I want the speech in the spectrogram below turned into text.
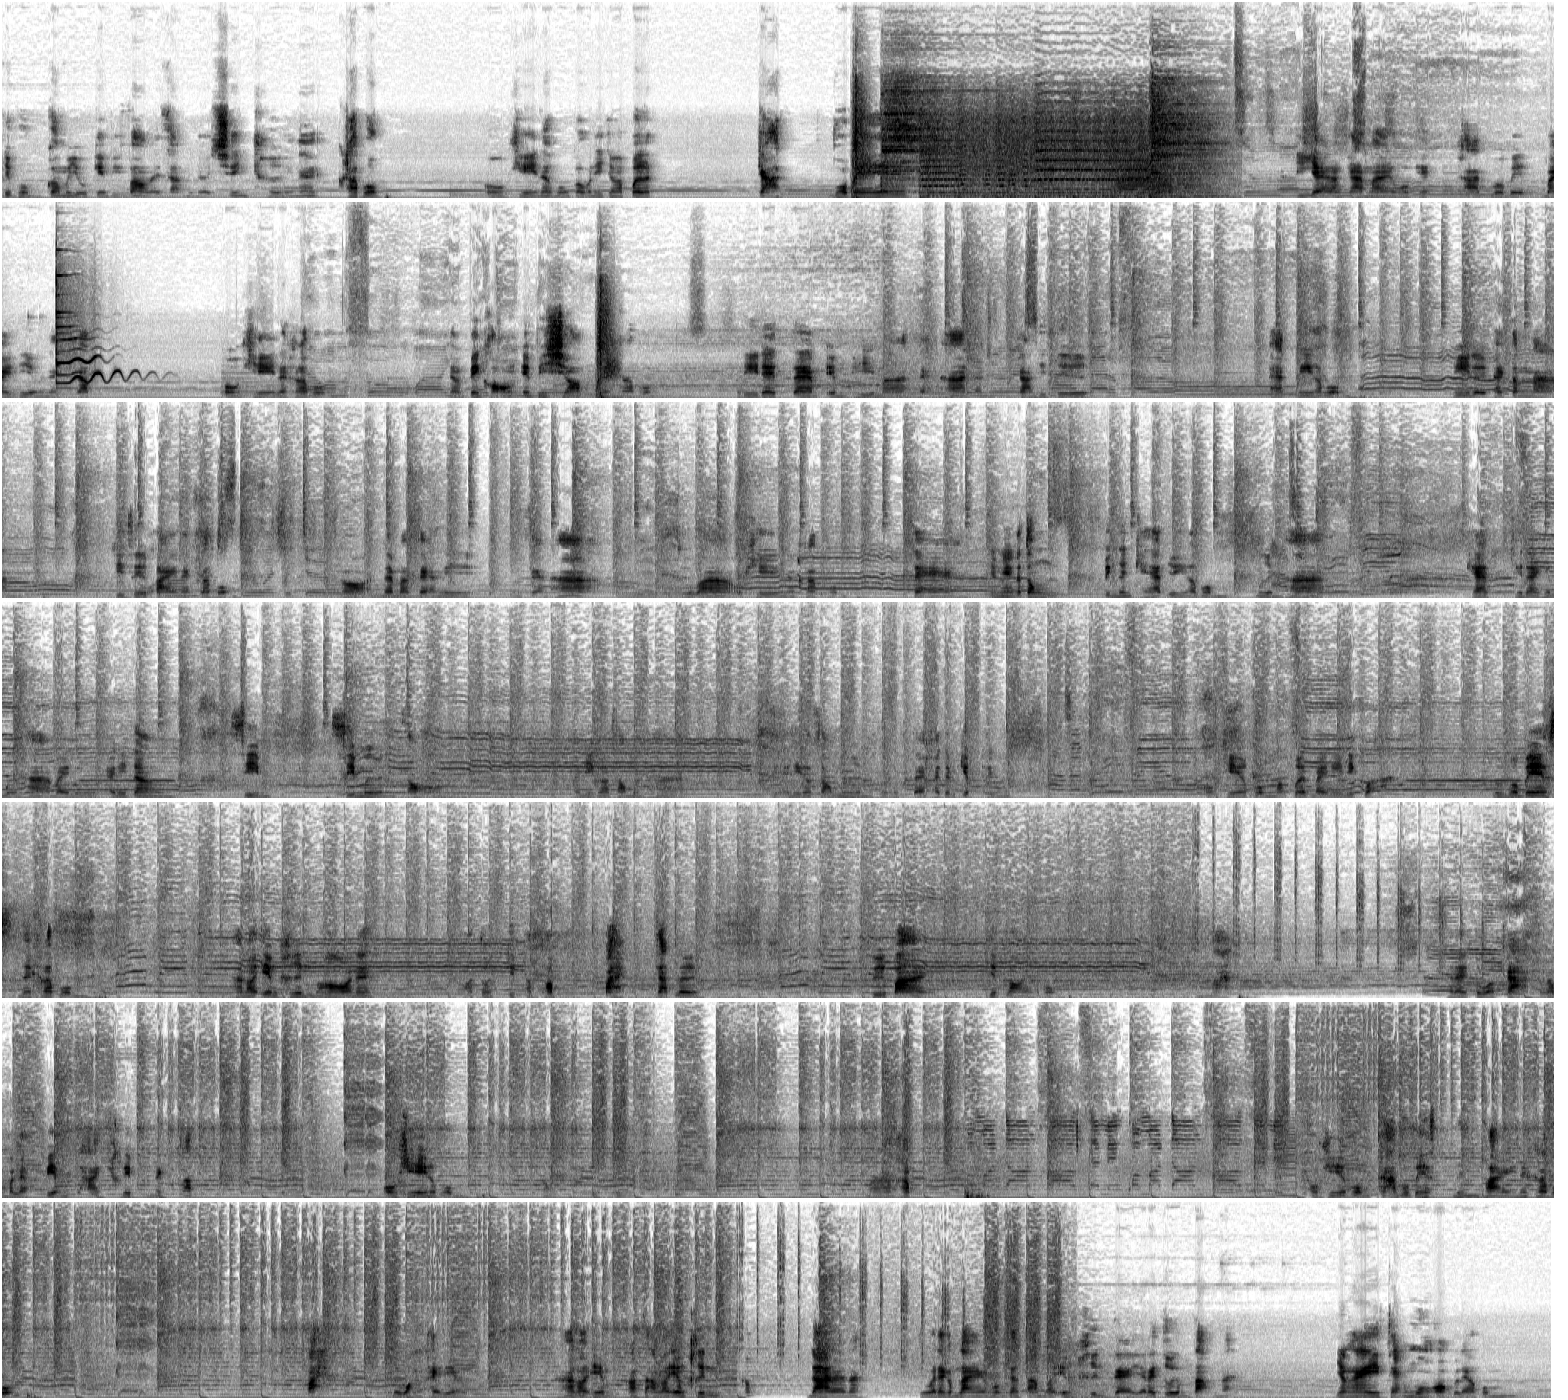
วันนี้ผมก็มาอยู่เกมฟีฟ่าในสามเหมือนเช่นเคยนะครับผม โอเคนะผมก็วันนี้จะมาเปิดการ์ดวอลเบสยิ่งใหญ่อลังการมากครับผมแค่การ์ดวอลเบสใบเดียวนะครับ โอเคนะครับผมแต่มันเป็นของ MP Shop นะครับผมพอดีได้แต้ม MP มาแสนห้าจากการที่ซื้อแพ็คนี่ครับผม นี่เลยแพ็คตำนาน ที่ซื้อไปนะครับผม ก็ได้มาแสนนี่แสนห้าถือว่าโอเคนะครับผม แต่ยังไงก็ต้องเป็นเงินแคสอยู่ครับผมหมื่นห้าแคสใช้ได้แค่หมื่นห้าใบนี้ อันนี้ตั้งสี่สี่หมื่นสองอันนี้ก็สองหมื่นห้าอันนี้ก็สองหมื่นโหแต่ใครจะไปเก็บถึง โอเคครับผมมาเปิดใบนี้ดีกว่าลูโ b เบสนะครับผม 500M ขึ้นพอนะขอตัวติดท็อปท็อปไป จัดเลย ซื้อไปเรียบร้อยครับผม มาได้ตัวกากเรามาแลกเปลี่ยนท้ายคลิปนะครับ โอเคครับผม มาครับ โอเคครับผมการบูเบสหนึ่งใบนะครับผม ไปไปหวังใครเดียว 500M เอา 300M ขึ้นก็ได้แล้วนะถือว่าได้กำไรนะผมถ้ 300M ขึ้น แต่อย่าได้ตัวต่ำๆนะ ยังไงแสงม่วงออกอยู่แล้วผม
